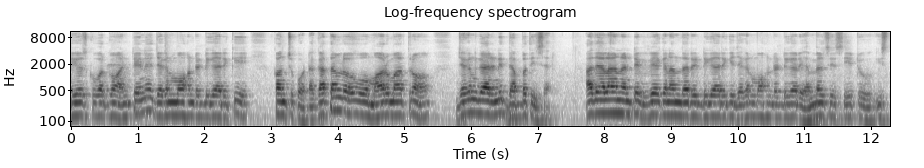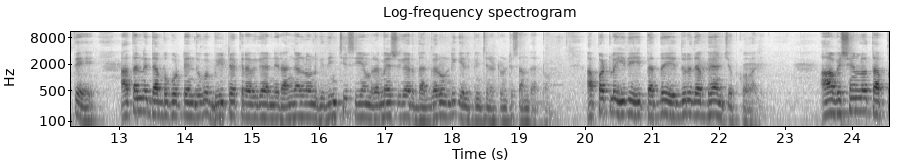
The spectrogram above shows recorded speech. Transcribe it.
నియోజకవర్గం అంటేనే జగన్మోహన్ రెడ్డి గారికి కంచుకోట. గతంలో ఓ మారు మాత్రం జగన్ గారిని దెబ్బతీశారు అది ఎలా అంటే వివేకానంద రెడ్డి గారికి జగన్మోహన్ రెడ్డి గారు ఎమ్మెల్సీ సీటు ఇస్తే అతన్ని దెబ్బ కొట్టేందుకు బీటెక్ రవి గారిని రంగంలోనికి దించి సీఎం రమేష్ గారి దగ్గరుండి గెలిపించినటువంటి సందర్భం. అప్పట్లో ఇది పెద్ద ఎదురు దెబ్బే అని చెప్పుకోవాలి. ఆ విషయంలో తప్ప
